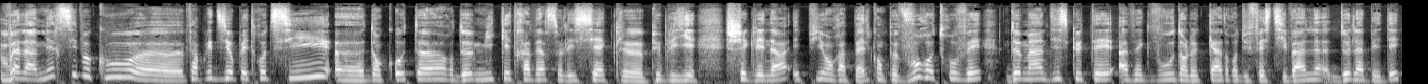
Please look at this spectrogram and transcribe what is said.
Voilà, merci beaucoup euh, Fabrizio Petrozzi, euh, donc auteur de Mickey traverse les siècles, publié chez Glénat. Et puis, on rappelle qu'on peut vous retrouver demain, discuter avec vous dans le cadre du festival de la BD.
